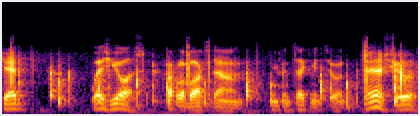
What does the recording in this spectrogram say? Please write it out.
shed. Where's yours? A couple of blocks down. You can take me to it. Yeah, sure.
